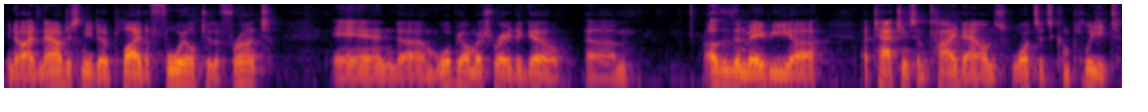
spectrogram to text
you know I now just need to apply the foil to the front and um, we'll be almost ready to go. Um, other than maybe uh, attaching some tie downs once it's complete.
